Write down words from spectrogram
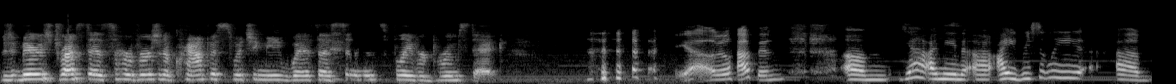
Mary's dressed as her version of Krampus, switching me with a cinnamon flavored broomstick. yeah, it'll happen. Um, yeah, I mean, uh, I recently um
